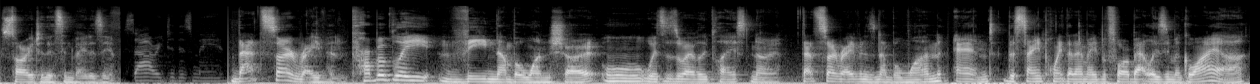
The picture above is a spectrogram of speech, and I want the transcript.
Sorry to this Invader Zim. Sorry to this man. That's So Raven. Probably the number one show. Or Wizards of Waverly Place? No. That's So Raven is number one. And the same point that I made before about Lizzie McGuire,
